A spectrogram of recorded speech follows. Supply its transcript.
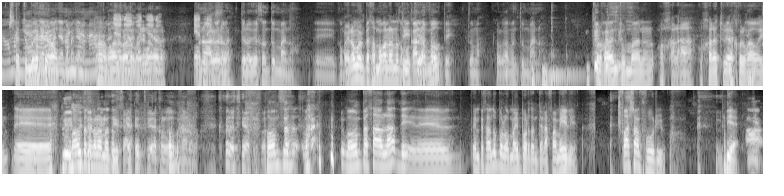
No, O sea, mañana, despegado. Mañana, mañana. Ah, vale, Mañana, vale, mañana. mañana. bueno. Álvaro, te lo dejo en tus manos. Eh, como- Bueno, pues empezamos como- con las Como noticias, Carlos ¿no? Baute. Toma, colgado en tus manos. Colgado en tus manos, ¿no? Ojalá, ojalá estuvieras colgado ahí. Eh, vamos a empezar con las noticias. Ojalá estuviera colgado en un árbol. Vamos a empezar, vamos a empezar a hablar de, de- Empezando por lo más importante, la familia. Fast and Furious. 10. Ah,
